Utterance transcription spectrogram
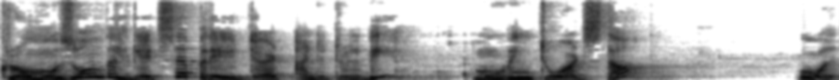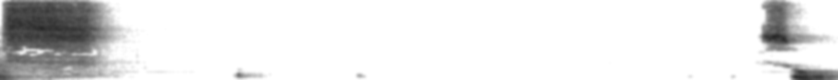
chromosome will get separated and it will be moving towards the poles. So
